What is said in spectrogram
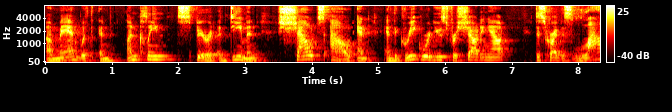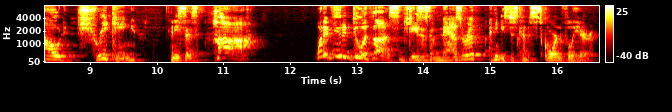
a man with an unclean spirit, a demon, shouts out, and, and the Greek word used for shouting out described this loud shrieking. And he says, Ha! What have you to do with us, Jesus of Nazareth? I think he's just kind of scornful here.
